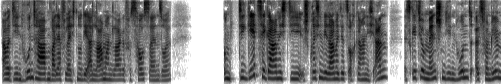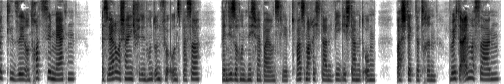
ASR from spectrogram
aber die einen Hund haben, weil er vielleicht nur die Alarmanlage fürs Haus sein soll. Um die geht's hier gar nicht, die sprechen wir damit jetzt auch gar nicht an. Es geht hier um Menschen, die einen Hund als Familienmitglied sehen und trotzdem merken, es wäre wahrscheinlich für den Hund und für uns besser, wenn dieser Hund nicht mehr bei uns lebt. Was mache ich dann? Wie gehe ich damit um? Was steckt da drin? Ich möchte einfach sagen,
